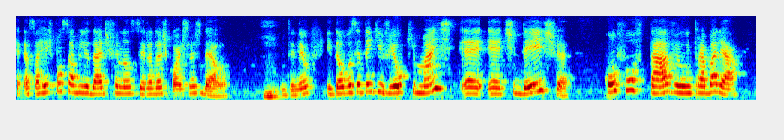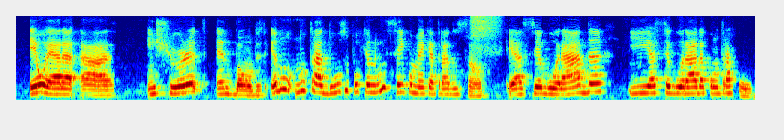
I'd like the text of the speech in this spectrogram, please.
essa responsabilidade financeira das costas dela. Uhum. Entendeu? Então, você tem que ver o que mais é, é, te deixa confortável em trabalhar. Eu era a insured and bonded. Eu não, não, traduzo porque eu nem sei como é que é a tradução. É assegurada e assegurada contra roubo,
